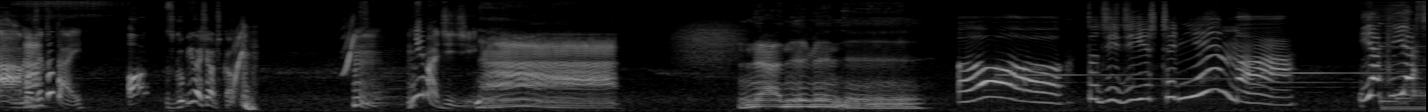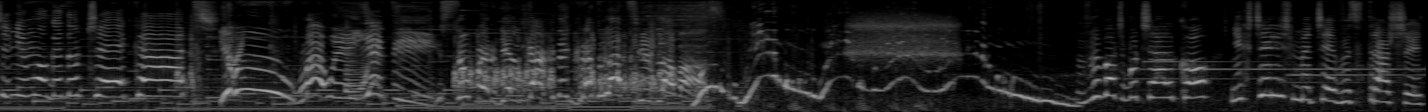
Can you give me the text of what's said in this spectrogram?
A, może tutaj? O, zgubiłeś oczko. Hmm, nie ma dzidzi. O, to dzidzi jeszcze nie ma. Jak ja się nie mogę doczekać. Juhu! Mały Yeti! Super wielkachne gratulacje dla was! Wybacz, boczalko, nie chcieliśmy cię wystraszyć.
